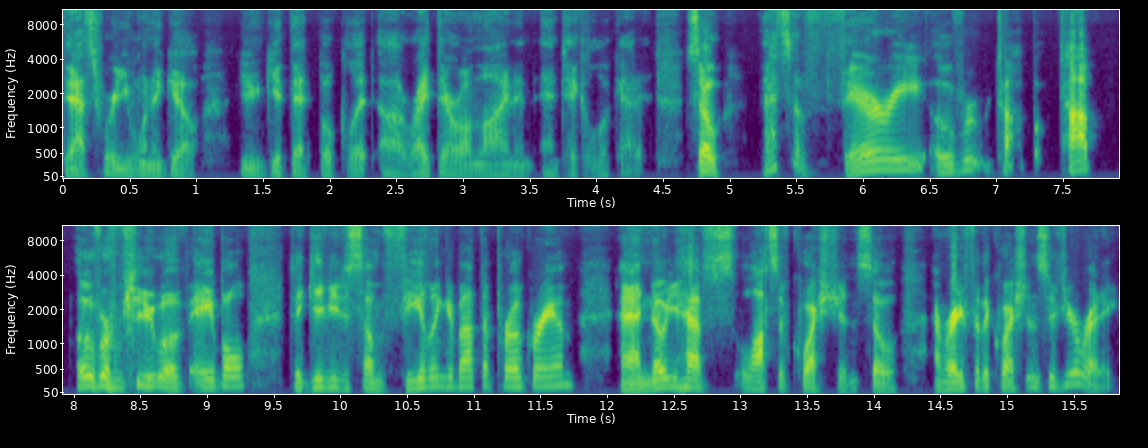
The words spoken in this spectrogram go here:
that's where you want to go. You can get that booklet uh, right there online and, and take a look at it. So that's a very over top top overview of able to give you some feeling about the program and i know you have lots of questions so i'm ready for the questions if you're ready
